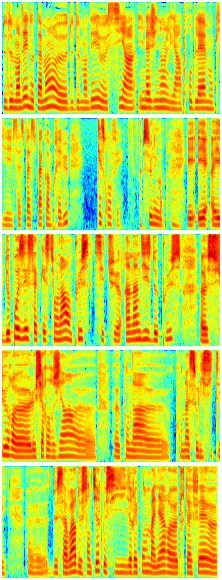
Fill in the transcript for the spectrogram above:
de demander, notamment de demander si, un, imaginons, il y a un problème ou que ça se passe pas comme prévu, qu'est-ce qu'on fait? Absolument. Et, et, de poser cette question-là, en plus, c'est un indice de plus euh, sur euh, le chirurgien euh, qu'on a, qu'on a sollicité. de savoir, de sentir que s'il répond de manière tout à fait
